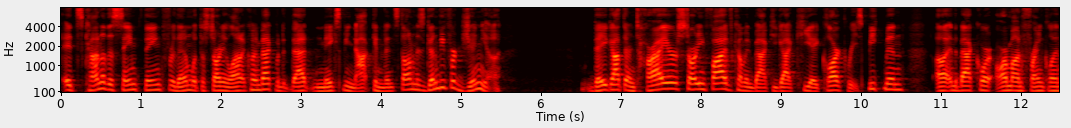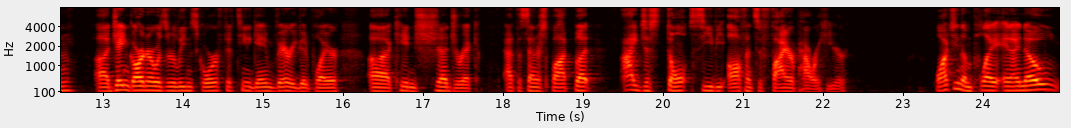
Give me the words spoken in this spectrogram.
it's kind of the same thing for them with the starting lineup coming back, but that makes me not convinced on them is going to be Virginia. They got their entire starting five coming back. You got Kihei Clark, Reece Beekman uh, in the backcourt, Armaan Franklin. Uh, Jayden Gardner was their leading scorer, 15 a game, very good player. Uh, Kadin Shedrick at the center spot, but I just don't see the offensive firepower here watching them play, and I know,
